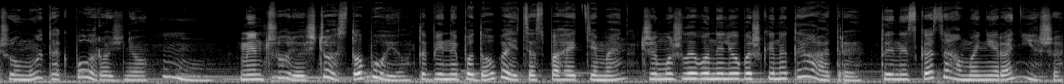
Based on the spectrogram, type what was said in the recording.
Чому так порожньо? Хм. Мінчулю, що з тобою? Тобі не подобається спагетті мен? Чи можливо не любиш кінотеатри? Ти не сказав мені раніше.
